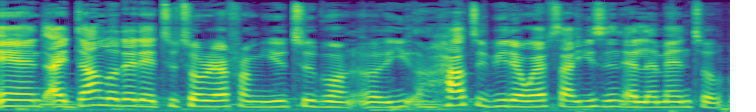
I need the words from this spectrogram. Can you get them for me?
and I downloaded a tutorial from YouTube on uh, how to build a website using Elementor.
